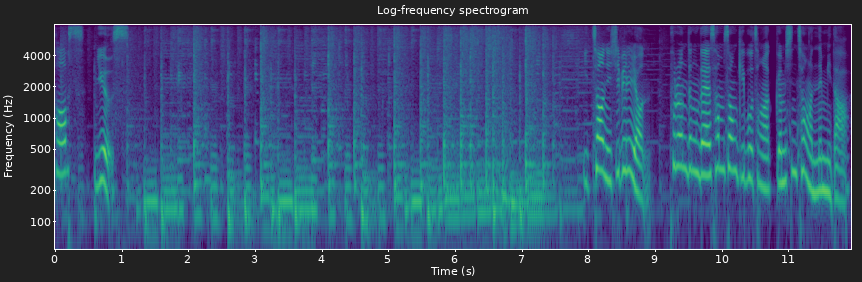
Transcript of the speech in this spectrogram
허브스 뉴스 (2021년) 푸른등대 삼성기부 장학금 신청 안내입니다.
